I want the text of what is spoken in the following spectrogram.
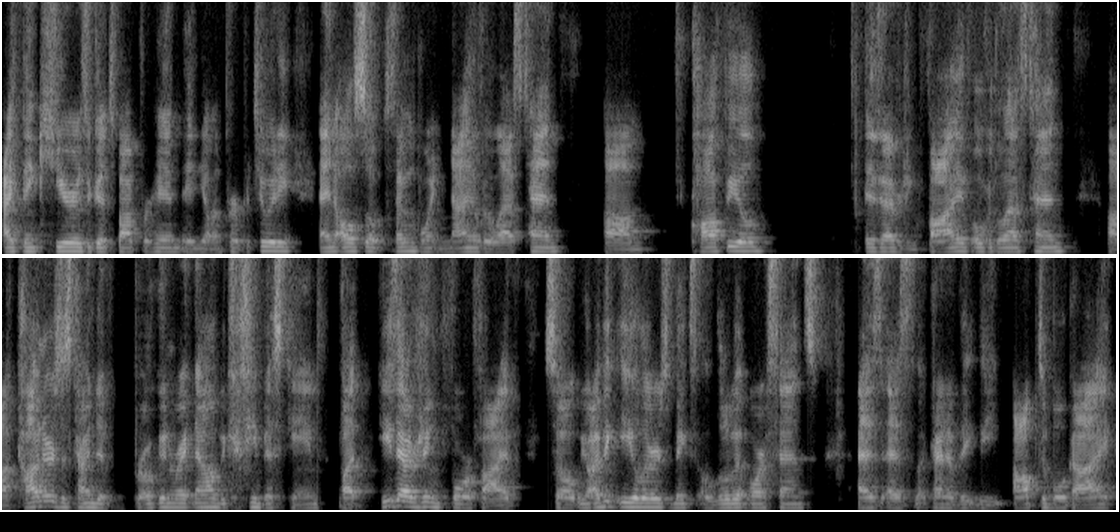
I think here is a good spot for him in, you know, in perpetuity and also 7.9 over the last 10. Um, Caufield is averaging five over the last 10. Uh, Connors is kind of broken right now because he missed games, but he's averaging four or five. So, you know, I think Ehlers makes a little bit more sense as, as kind of the, the optimal guy,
